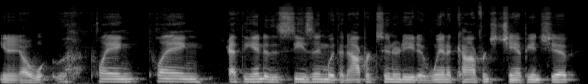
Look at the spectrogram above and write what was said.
you know playing playing at the end of the season with an opportunity to win a conference championship,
